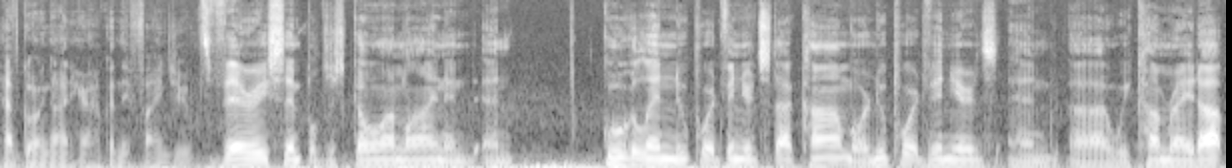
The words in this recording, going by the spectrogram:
have going on here, how can they find you? It's very simple. Just go online and, and Google in newportvineyards.com or Newport Vineyards, and uh, we come right up.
